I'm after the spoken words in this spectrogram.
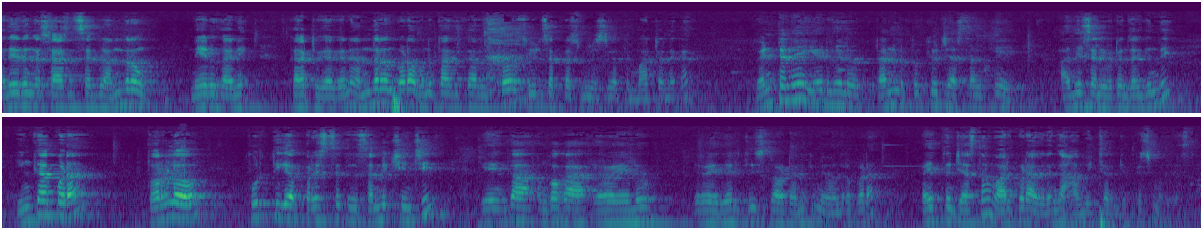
అదేవిధంగా శాసనసభ్యులు అందరం నేను కానీ కలెక్టర్ గారు కానీ అందరం కూడా ఉన్నతాధికారులతో సివిల్ సప్లైస్ మినిస్టర్ గారితో మాట్లాడాక వెంటనే ఏడు వేలు టన్నులు ప్రొక్యూర్ చేస్తానికి ఆదేశాలు ఇవ్వడం జరిగింది. ఇంకా కూడా త్వరలో పూర్తిగా పరిస్థితిని సమీక్షించి ఇంకా ఇంకొక ఇరవై వేలు ఇరవై ఐదు వేలు తీసుకురావడానికి మేమందరం కూడా ప్రయత్నం చేస్తాం. వారు కూడా ఆ విధంగా హామీ ఇచ్చారని చెప్పేసి మనం చేస్తాం.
